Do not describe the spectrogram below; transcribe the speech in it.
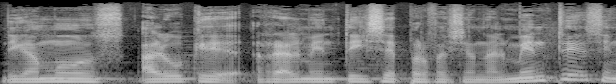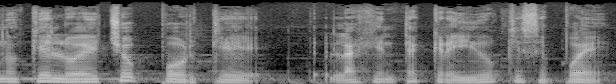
digamos, algo que realmente hice profesionalmente, sino que lo he hecho porque la gente ha creído que se puede.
